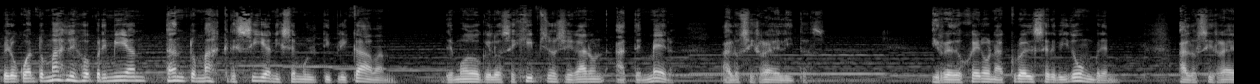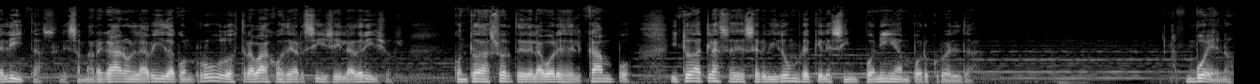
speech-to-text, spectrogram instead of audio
Pero cuanto más les oprimían, tanto más crecían y se multiplicaban, de modo que los egipcios llegaron a temer a los israelitas. Y redujeron a cruel servidumbre a los israelitas, les amargaron la vida con rudos trabajos de arcilla y ladrillos, con toda suerte de labores del campo y toda clase de servidumbre que les imponían por crueldad. Bueno,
